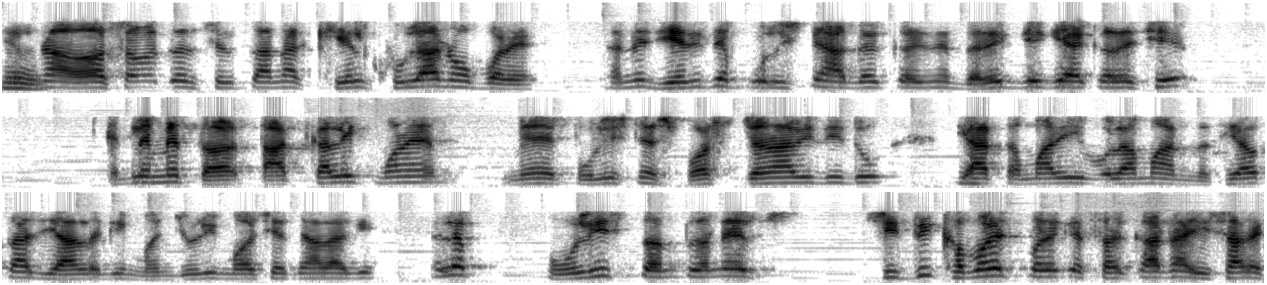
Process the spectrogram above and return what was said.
એમના અસંવેદનશીલતાના ખેલ ખુલ્લા ન પડે. અને જે રીતે પોલીસને આગળ કરીને દરેક જગ્યાએ કરે છે એટલે મેં તાત્કાલિક પણે મેં પોલીસને સ્પષ્ટ જણાવી દીધું કે આ તમારી ઓલામાં નથી આવતા જ્યાં લગી મંજૂરી મળશે ત્યાં લાગી. એટલે પોલીસ તંત્રને સીધી ખબર જ પડે કે સરકારના ઈશારે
